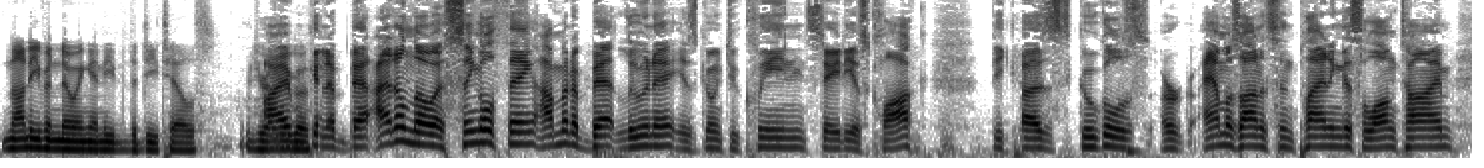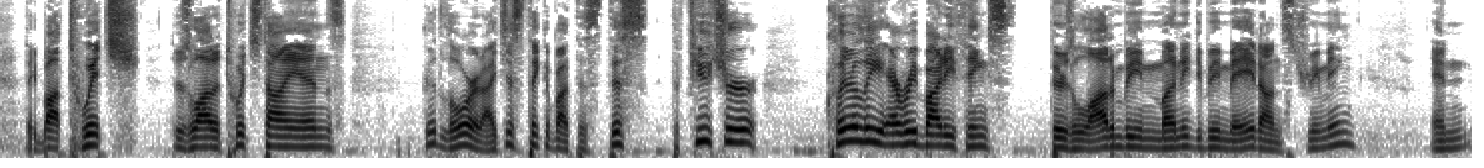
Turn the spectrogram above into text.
not even knowing any of the details. I'm go going to bet. I don't know a single thing. I'm going to bet Luna is going to clean Stadia's clock because Google's or Amazon has been planning this a long time. They bought Twitch. There's a lot of Twitch tie-ins. Good lord, I just think about this. This the future. Clearly, everybody thinks there's a lot of money to be made on streaming. And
